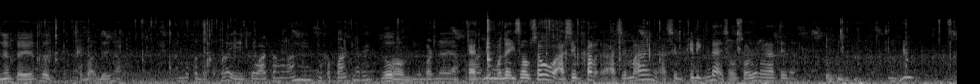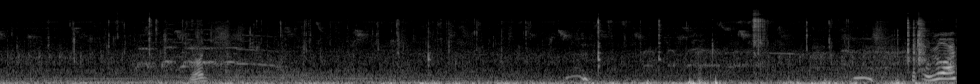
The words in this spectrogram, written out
Yan kayo ito. Taba din yan. Ano ka dapat eh. Tuwatang ano eh. Magka-partner eh. Oh, yung partner yan. Kahit di mo na isaw-saw, asim pa, asim ay, asim kilig na, isaw-saw lang natin ah. Yun. Ulo ah.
